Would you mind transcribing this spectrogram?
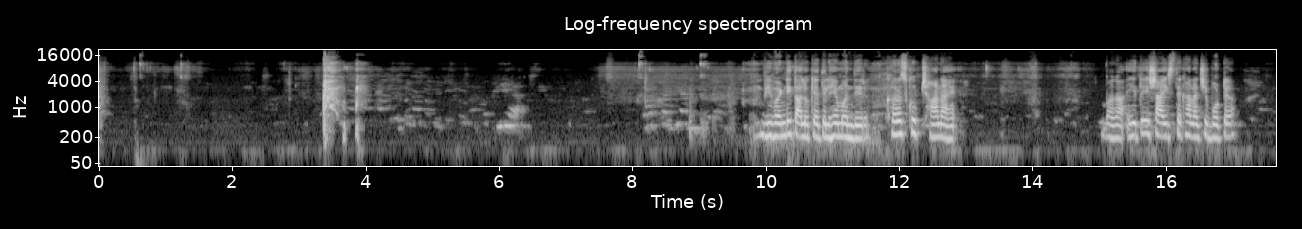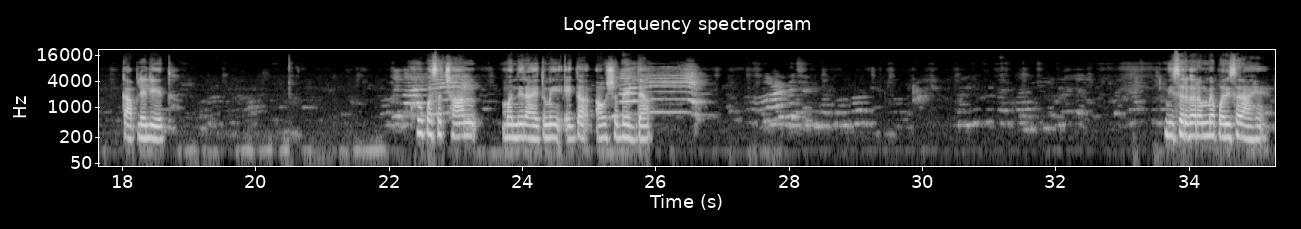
भिवंडी तालुक्यातील हे मंदिर खरंच खूप छान आहे. बघा इथे शाहिस्ते खानाची बोटं कापलेली आहेत. खूप असं छान मंदिर आहे. तुम्ही एकदा अवश्य भेट द्या. निसर्गरम्य परिसर आहे.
